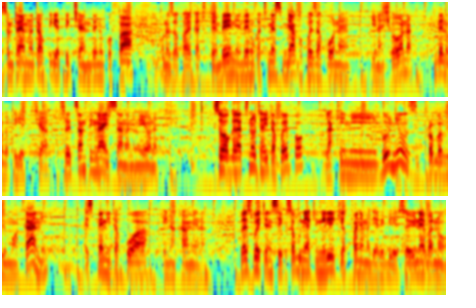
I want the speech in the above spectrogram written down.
sometime unataka kupiga picture and then uko faa unaweza ukaweka tu pembeni and then ukatumia simu yako kuweza kuona inachoona and then ukapiga picha yako. So it's something nice sana nimeiona. So galaxy haitakuwepo lakini good news probably mwakani spen itakuwa ina kamera let's wait and see kwa sababu ni akimiliki ya kufanya majaribio so you never know.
